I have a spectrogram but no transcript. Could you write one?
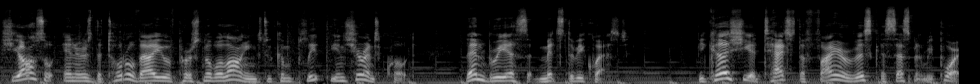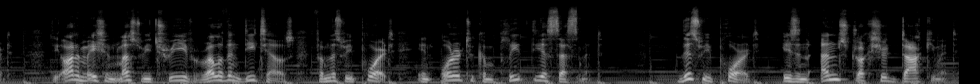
She also enters the total value of personal belongings to complete the insurance quote. Then Bria submits the request. Because she attached the fire risk assessment report, the automation must retrieve relevant details from this report in order to complete the assessment. This report is an unstructured document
